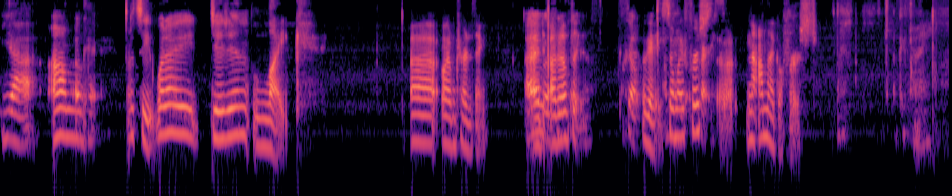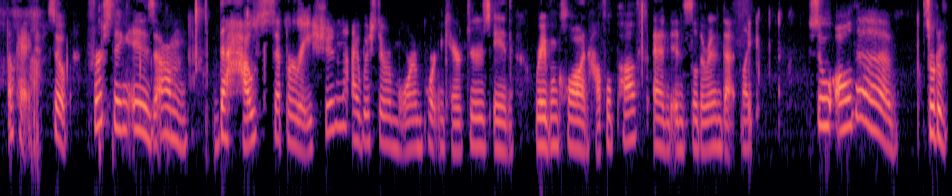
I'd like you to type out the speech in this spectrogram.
Yeah. Um, Okay. let's see what I didn't like. Uh, oh, I'm trying to think. I, I- I don't think- So Okay, I'm so my go first, Uh, no, I'm gonna go first. okay, fine. Okay, so first thing is um the house separation. I wish there were more important characters in Ravenclaw and Hufflepuff and in Slytherin that like so all the sort of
